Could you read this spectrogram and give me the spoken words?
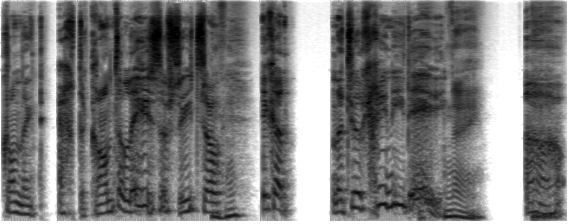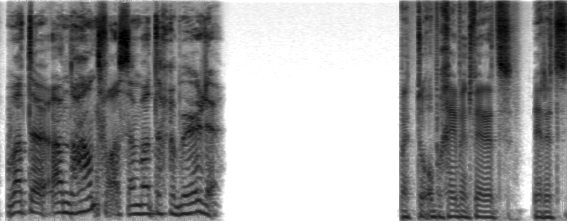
kon niet echt de kranten lezen of zoiets. Zo. Mhm. Ik had natuurlijk geen idee Nee. eh, wat er aan de hand was en wat er gebeurde. Maar op een gegeven moment werd het, werd het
